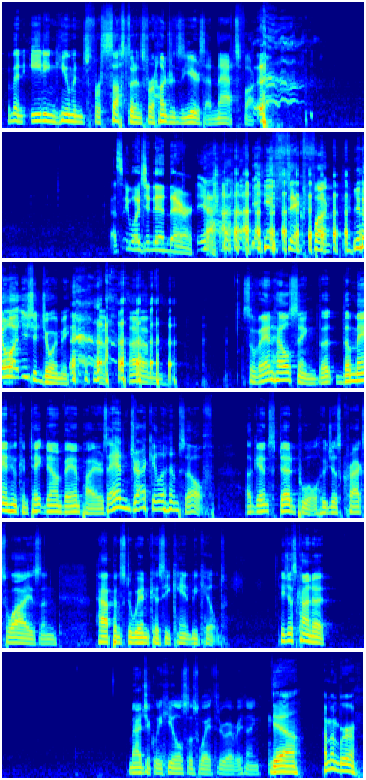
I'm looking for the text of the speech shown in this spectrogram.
I've been eating humans for sustenance for hundreds of years, and that's fucked. I see what you did there. Yeah, you sick fuck. You know what? You should join me. No. Um, so Van Helsing, the the man who can take down vampires, and Dracula himself, against Deadpool, who just cracks wise and happens to win because he can't be killed. He just kind of magically heals his way through everything. Yeah, I remember.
